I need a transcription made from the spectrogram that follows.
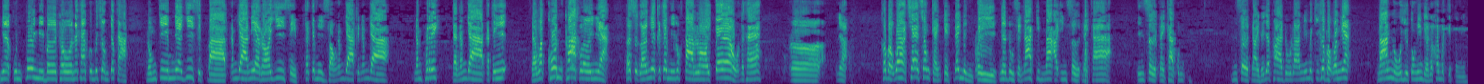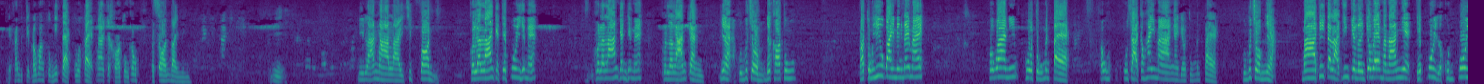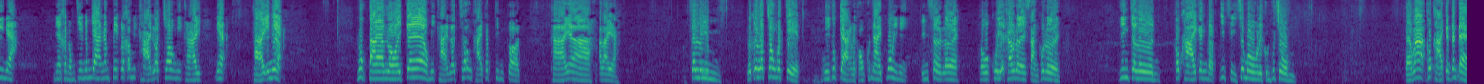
เนี่ยคุณปุ้ยมีเบอร์โทรนะคะ คุณผู้ชมเจ้าขาขนมจีมเนี่ยยี่สิบบาท น้ำยาเนี่ยร้อยยี่สิบเขาจะมีสองน้ำยาคือน้ำยา น้ำพริกแต่น้ำยากะทิ แต่ว่าข้นคากเลยเนี่ย แล้วเสร็จแล้วเนี่ยก็จะมีลูกตาลลอยแก้วนะคะ เอ่อ เนี่ยเขาบอกว่าแช่ช่องแข็งเก็บได้หนึ่งปี เนี่ยดูเสร็จน่ากินมากเอาอินเสิร์ตหน่อยค่ะ อินเสิร์ตหน่อยค่ะ คุณ อินเสิร์ตหน่อยเดี๋ยวจะพาดูร้านนี้เมื่อกี้เขาบอกว่าเนี่ยร้านหนูอยู่ตรงนี้เดี๋ยวเราค่อยมาเก็บตรงนี้เดี๋ยวค่อยมาเก็บระวังตรงนี้แตกกลัวแตกมากจะขอตรงเขามาซ้อนใบหนึ่งนี่นี่ร้านมาลายชิฟฟ่อน คนละร้านกับเจ๊ปุ้ยใช่ไหม คนละร้านกันใช่ไหมคนละร้านกัน เนี่ย คุณผู้ชมเดี๋ยวขอถุงขอถุงยิ้วใบหนึ่งได้ไหมเพราะว่านี้กลัวถุงมันแตกเขาอุตส่าห์เขาให้มาไง เดี๋ยวถุงมันแตก คุณผู้ชมเนี่ย มาที่ตลาดยิ่งเจริญก็แวะมาร้านเนี่ยเจ๊ปุ้ยหรือคุณปุ้ยเนี่ย เนี่ยขนมจีนน้ำยาน้ำพริกแล้วก็มีขายลอดช่องมีขาย เนี่ยขายไอ้เนี่ย ลูกตาลลอยแก้ว มีขายล้วช่องขายทับทิมกอด ขายอ่าอะไรอะ สลิม แล้วก็รถช่องวัดเจดมีทุกอย่างเลยของคุณนายปุ้ยนี่ อินเสิร์ตเลย โทรคุยกับเขาเลย สั่งเขาเลย ยิ่งเจริญเขาขายกันแบบยี่บสี่ชั่วโมงเลยคุณผู้ชม แต่ว่าเขาขายกันตั้งแต่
